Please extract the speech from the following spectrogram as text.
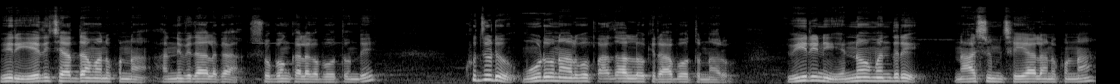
వీరు ఏది చేద్దామనుకున్నా అన్ని విధాలుగా శుభం కలగబోతుంది. కుజుడు మూడు నాలుగు పాదాల్లోకి రాబోతున్నారు. వీరిని ఎన్నో మంది నాశనం చేయాలనుకున్నా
